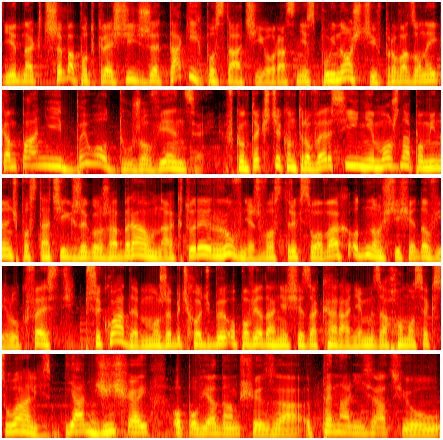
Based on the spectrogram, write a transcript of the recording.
Jednak trzeba podkreślić, że takich postaci oraz niespójności w prowadzonej kampanii było dużo więcej. W kontekście kontrowersji nie można pominąć postaci Grzegorza Brauna, który również w ostrych słowach odnosi się do wielu kwestii. Przykładem może być choćby opowiadanie się za karaniem za homoseksualizm. Ja dzisiaj opowiadam się za penalizacją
